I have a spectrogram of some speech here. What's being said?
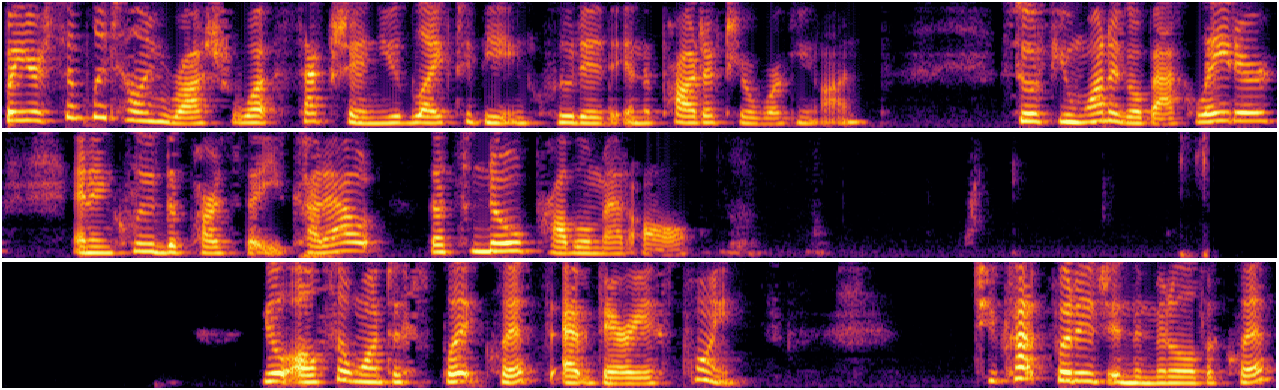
but you're simply telling Rush what section you'd like to be included in the project you're working on. So if you want to go back later and include the parts that you cut out, that's no problem at all. You'll also want to split clips at various points. To cut footage in the middle of a clip,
